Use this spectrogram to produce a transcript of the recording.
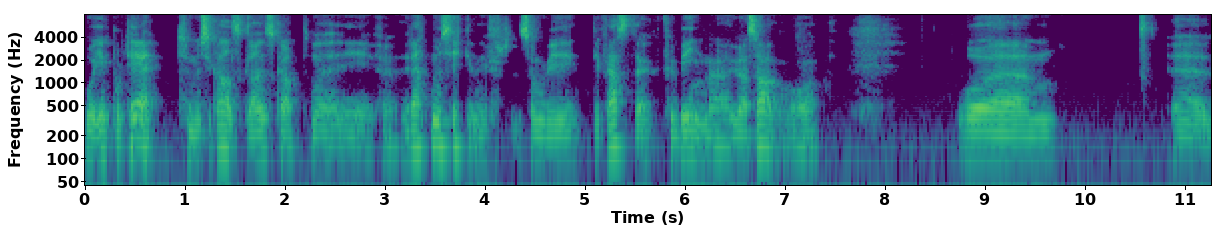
og importert musikalsk landskap i rappmusikken som vi de fleste forbinder med USA. Og, og øh,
